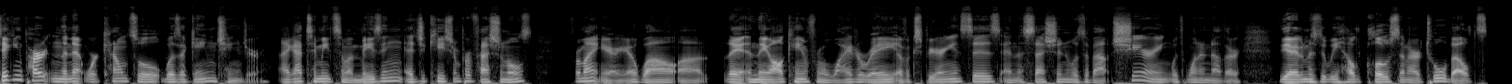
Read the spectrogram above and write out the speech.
Taking part in the Network Council was a game changer. I got to meet some amazing education professionals from my area while uh, they and they all came from a wide array of experiences and the session was about sharing with one another the items that we held close in our tool belts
